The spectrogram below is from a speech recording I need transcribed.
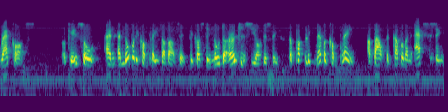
records. Okay, so and, and nobody complains about it because they know the urgency of this thing. The public never complain about the government accessing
